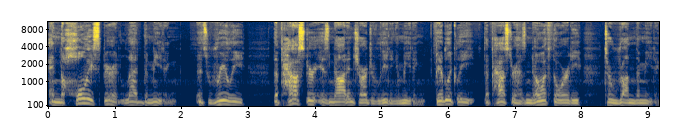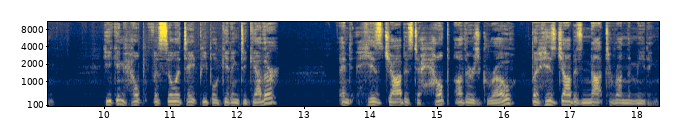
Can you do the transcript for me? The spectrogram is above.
And the Holy Spirit led the meeting. It's really, the pastor is not in charge of leading a meeting. Biblically, the pastor has no authority to run the meeting. He can help facilitate people getting together, and his job is to help others grow, but his job is not to run the meeting.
